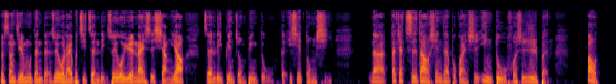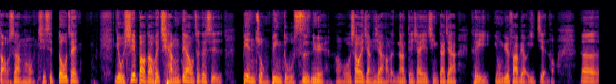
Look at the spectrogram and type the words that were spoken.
要上节目等等，所以我来不及整理。所以我原来是想要整理变种病毒的一些东西。那大家知道，现在不管是印度或是日本，报道上哦，其实都在有些报道会强调这个是。变种病毒肆虐啊！我稍微讲一下好了，那等一下也请大家可以踊跃发表意见哈。呃，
